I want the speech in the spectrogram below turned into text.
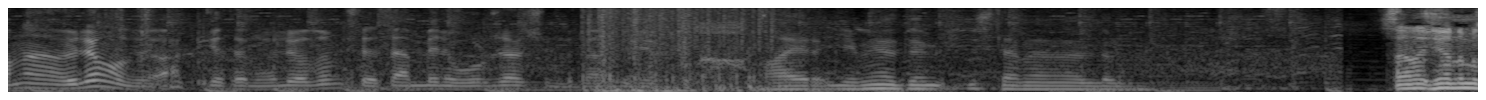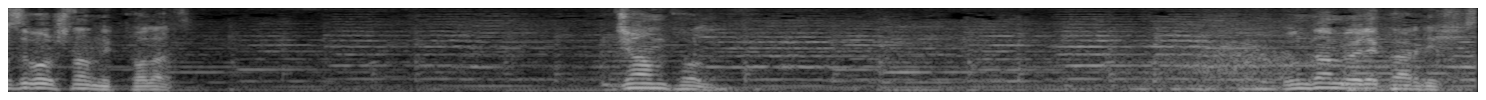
Ana öyle mi oluyor? Hakikaten öyle oluyormuş da sen beni vuracaksın şimdi ben biliyorum. Hayır yemin ederim istemeden öldürdüm. Sana canımızı borçlandık Polat Can Polat Bundan böyle kardeşiz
